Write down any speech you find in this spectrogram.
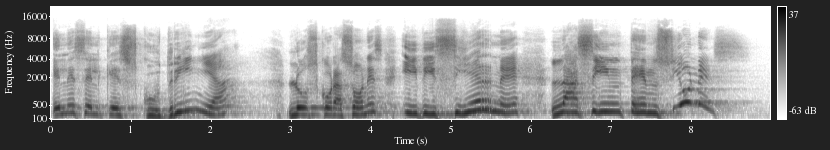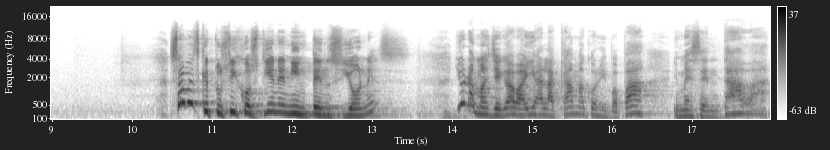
Él es el que escudriña los corazones y discierne las intenciones. ¿Sabes que tus hijos tienen intenciones? Yo nada más llegaba ahí a la cama con mi papá y me sentaba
